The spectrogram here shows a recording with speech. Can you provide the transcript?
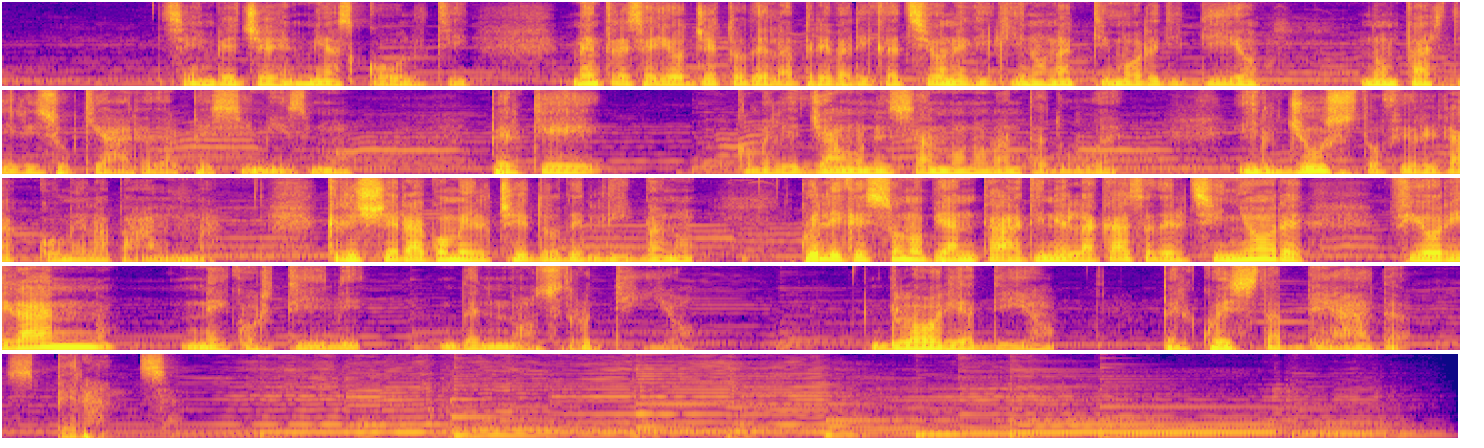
Se invece mi ascolti, mentre sei oggetto della prevaricazione di chi non ha timore di Dio, non farti risucchiare dal pessimismo, perché, come leggiamo nel Salmo 92, il giusto fiorirà come la palma, crescerà come il cedro del Libano. Quelli che sono piantati nella casa del Signore fioriranno nei cortili del nostro Dio. Gloria a Dio per questa beata speranza.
